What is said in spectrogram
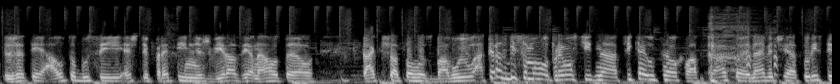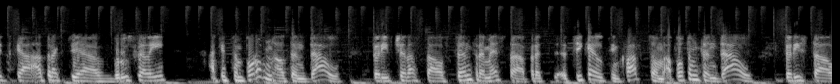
že tie autobusy ešte predtým, než vyrazia na hotel, tak sa toho zbavujú. A teraz by som mohol premostiť na cikajúceho chlapca, to je najväčšia turistická atrakcia v Bruseli. A keď som porovnal ten DAO, ktorý včera stal v centre mesta pred cikajúcim chlapcom a potom ten DAO, ktorý stal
